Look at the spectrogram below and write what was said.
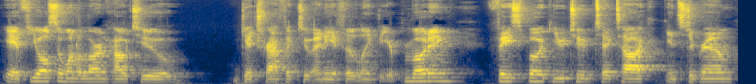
if you also want to learn how to get traffic to any affiliate link that you're promoting, Facebook, YouTube, TikTok, Instagram,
